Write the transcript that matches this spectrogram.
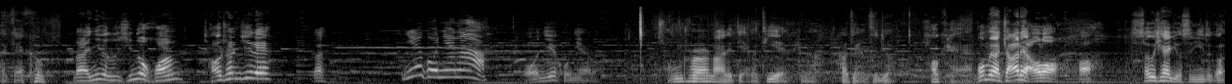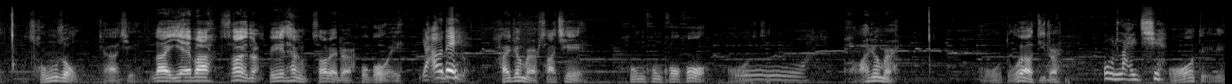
太干口。来，你这是心头慌，悄悄你的。来。你也过年了。哦，你也过年了。葱花拿来垫个底，看到它这样子就好看。我们要加料了哈，首先就是你这个葱蓉加下去，来盐巴少一点，白糖少来点，合个味。要得。海椒面撒起，红红火火。哦。花椒面哦，多要滴点儿。哦，来起。哦，对的。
